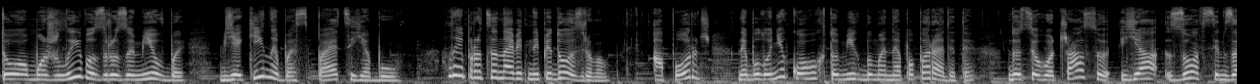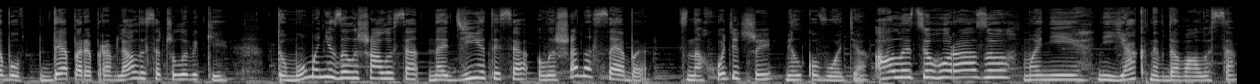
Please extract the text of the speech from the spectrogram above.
то, можливо, зрозумів би, в якій небезпеці я був. Але я про це навіть не підозрював. А поруч не було нікого, хто міг би мене попередити. До цього часу я зовсім забув, де переправлялися чоловіки, тому мені залишалося надіятися лише на себе, знаходячи мілководдя. Але цього разу мені ніяк не вдавалося.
